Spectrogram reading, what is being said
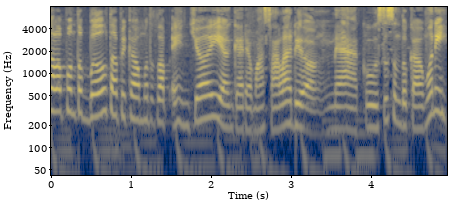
Kalaupun tebal tapi kamu tetap enjoy, ya gak ada masalah dong. Nah, khusus untuk kamu nih,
